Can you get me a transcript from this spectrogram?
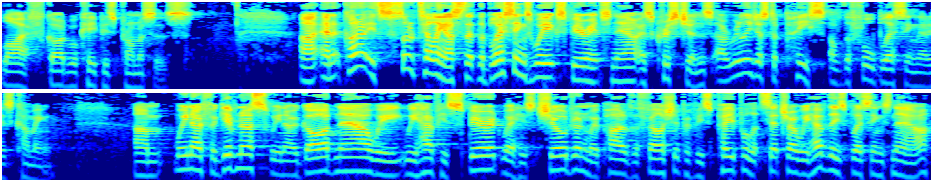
life, God will keep his promises. Uh, and it kind of, it's sort of telling us that the blessings we experience now as Christians are really just a piece of the full blessing that is coming. Um, we know forgiveness, we know God now, we, we have His Spirit, we're His children, we're part of the fellowship of His people, etc. We have these blessings now,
